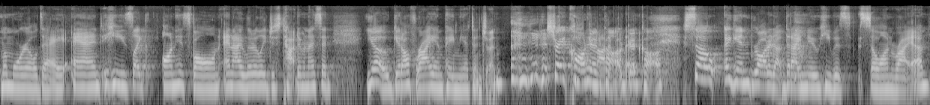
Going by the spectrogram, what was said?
Memorial Day, and he's like on his phone. And I literally just tapped him and I said, "Yo, get off Raya and pay me attention." Straight called him Good out call, about it. good call. So again, brought it up that I knew he was still on Raya.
